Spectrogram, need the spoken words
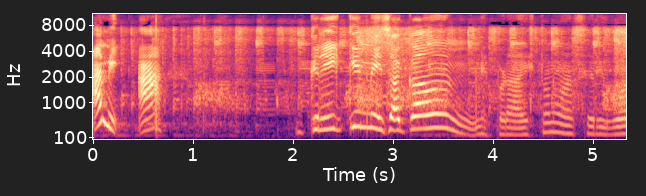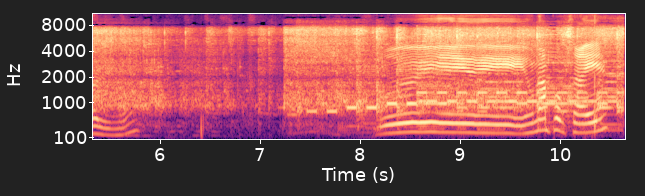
Ah, me, ah. Creí que me sacaron. Espera, esto no va a ser igual, ¿no? Uy, una pausa, ¿eh?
